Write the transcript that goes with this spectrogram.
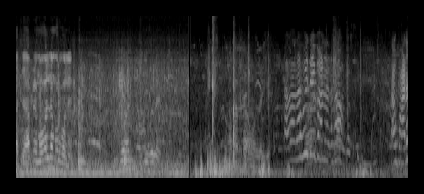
আচ্ছা। আপনি মোবাইল নম্বর বলেন। ভাড়া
